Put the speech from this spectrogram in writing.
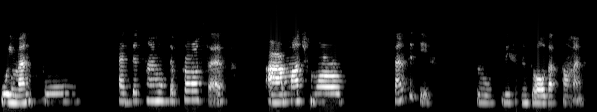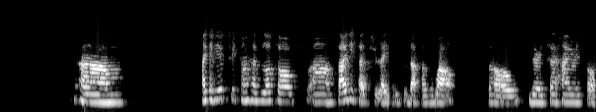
women who, at the time of the process, are much more sensitive to listen to all that comments. Um, IVF treatment has lots of um, side effects related to that as well. So there is a high risk of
